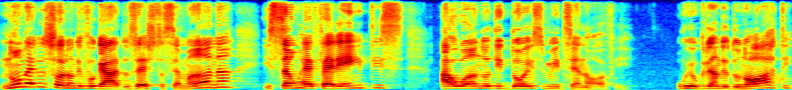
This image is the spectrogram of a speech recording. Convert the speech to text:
números foram divulgados esta semana e são referentes ao ano de 2019. O Rio Grande do Norte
